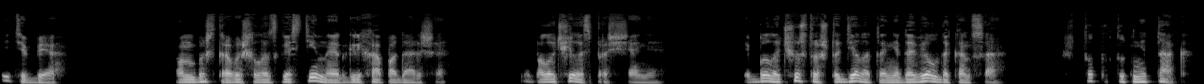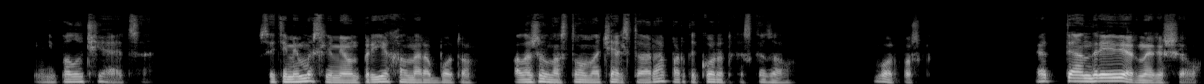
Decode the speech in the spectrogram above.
«И тебе». Он быстро вышел из гостиной от греха подальше. Не получилось прощания и было чувство, что дело-то не довел до конца. Что-то тут не так, не получается. С этими мыслями он приехал на работу, положил на стол начальства рапорт и коротко сказал. В отпуск. Это ты, Андрей, верно решил.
